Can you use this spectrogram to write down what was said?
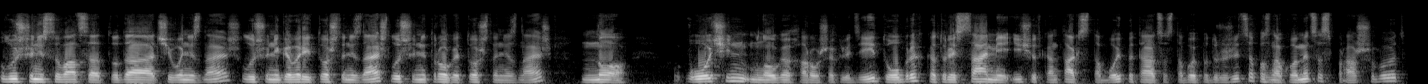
Лучше не соваться туда, чего не знаешь, лучше не говорить то, что не знаешь, лучше не трогать то, что не знаешь, но очень много хороших людей, добрых, которые сами ищут контакт с тобой, пытаются с тобой подружиться, познакомиться, спрашивают.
